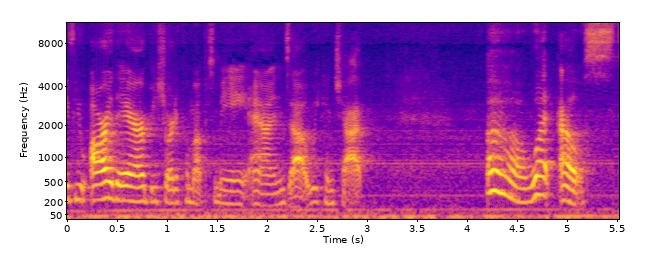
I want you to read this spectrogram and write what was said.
If you are there, be sure to come up to me and uh, we can chat. Oh, what else?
